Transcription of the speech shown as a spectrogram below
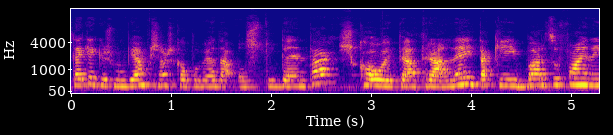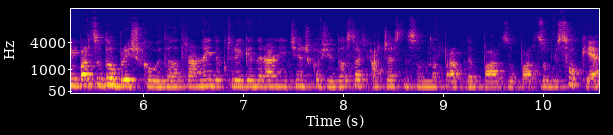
Tak jak już mówiłam, książka opowiada o studentach szkoły teatralnej, takiej bardzo fajnej, bardzo dobrej szkoły teatralnej, do której generalnie ciężko się dostać, a czesne są naprawdę bardzo, bardzo wysokie.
